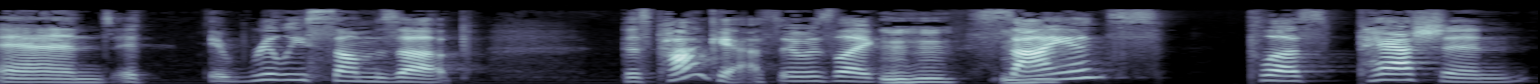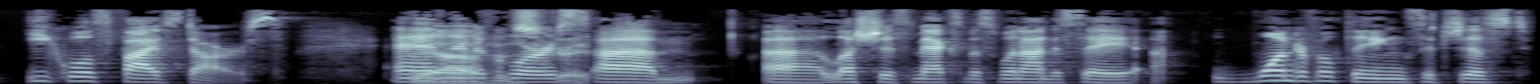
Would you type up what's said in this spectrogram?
and it, it really sums up this podcast. It was like Mhm, science plus passion equals five stars. And Yeah, then of course, um, uh, Luscious Maximus went on to say uh, wonderful things. It just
